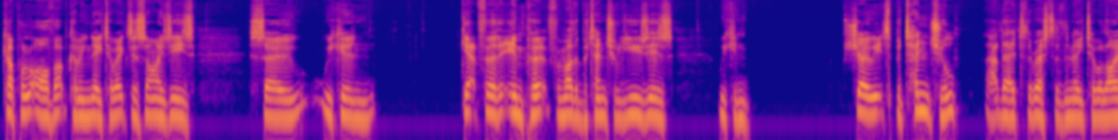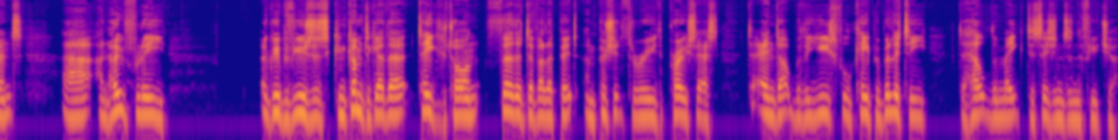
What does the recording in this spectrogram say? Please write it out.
couple of upcoming NATO exercises so we can get further input from other potential users. We can show its potential out there to the rest of the NATO alliance, uh, and hopefully, a group of users can come together, take it on, further develop it, and push it through the process to end up with a useful capability to help them make decisions in the future.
